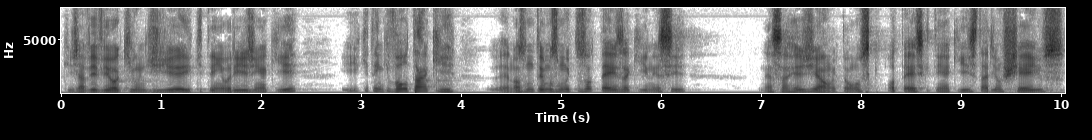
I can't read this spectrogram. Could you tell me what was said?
que já viveu aqui um dia e que tem origem aqui e que tem que voltar aqui. É, nós não temos muitos hotéis aqui nesse, nessa região, então os hotéis que tem aqui estariam cheios,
